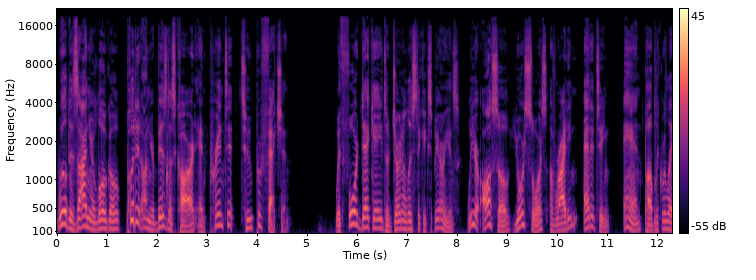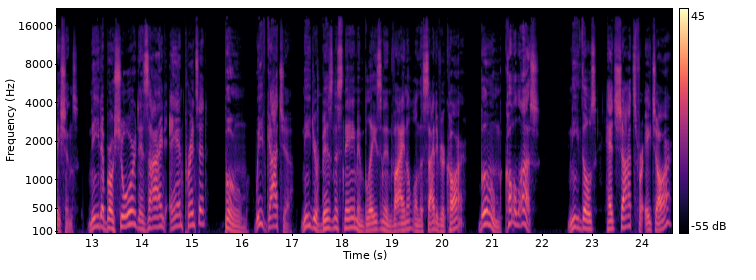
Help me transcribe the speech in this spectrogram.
We'll design your logo, put it on your business card, and print it to perfection. With four decades of journalistic experience, we are also your source of writing, editing, and public relations. Need a brochure designed and printed? Boom, we've got you. Need your business name emblazoned in vinyl on the side of your car? Boom, call us. Need those headshots for HR?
